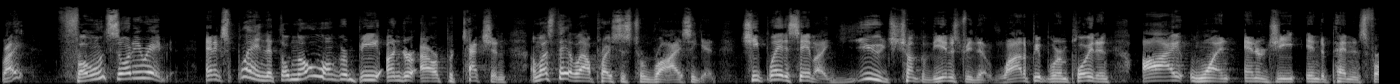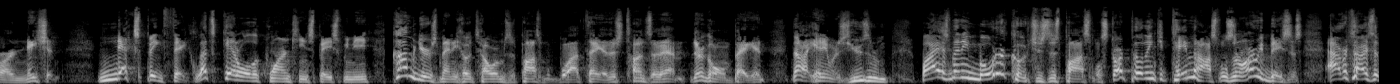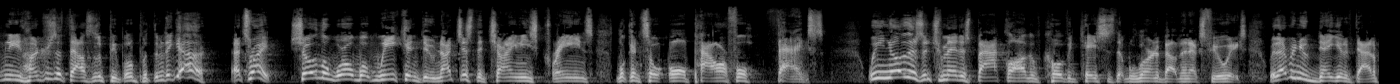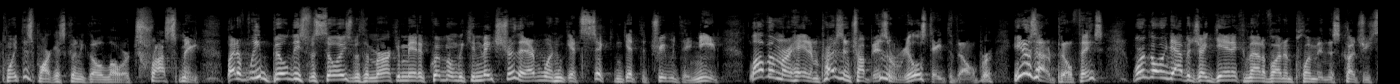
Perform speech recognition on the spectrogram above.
right? Phone Saudi Arabia and explain that they'll no longer be under our protection unless they allow prices to rise again. Cheap way to save a huge chunk of the industry that a lot of people are employed in. I want energy independence for our nation. Next big thing. Let's get all the quarantine space we need. Commandeer as many hotel rooms as possible. Boy, I'll tell you, there's tons of them. They're going begging. Not like anyone's using them. Buy as many motor coaches as possible. Start building containment hospitals and army bases. Advertise that we need hundreds of thousands of people to put them together. That's right. Show the world what we can do, not just the Chinese cranes looking so all powerful. Thanks. We know there's a tremendous backlog of COVID cases that we'll learn about in the next few weeks. With every new negative data point, this market's going to go lower. Trust me. But if we build these facilities with American made equipment, we can make sure that everyone who gets sick can get the treatment they need. Love him or hate him, President Trump is a real estate developer. He knows how to build things. We're going to have a gigantic amount of unemployment in this country.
